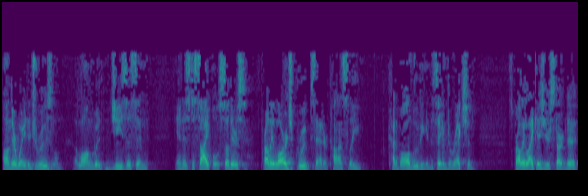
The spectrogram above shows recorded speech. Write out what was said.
on their way to Jerusalem, along with Jesus and and his disciples. So there's probably large groups that are constantly kind of all moving in the same direction. It's probably like as you're starting to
